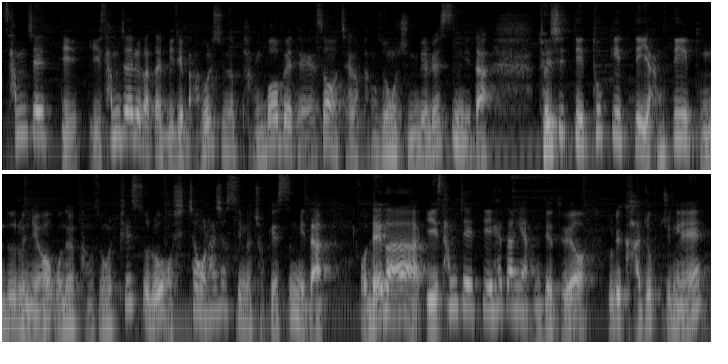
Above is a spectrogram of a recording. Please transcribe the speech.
삼재띠, 이 삼재를 갖다 미리 막을 수 있는 방법에 대해서 제가 방송을 준비를 했습니다. 돼지띠, 토끼띠, 양띠 분들은요 오늘 방송을 필수로 시청을 하셨으면 좋겠습니다. 어, 내가 이 삼재띠에 해당이 안 돼도요 우리 가족 중에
